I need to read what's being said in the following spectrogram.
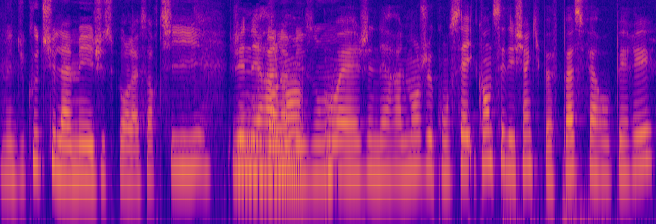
Mais du coup, tu la mets juste pour la sortie Généralement, dans la maison Ouais, généralement, je conseille. Quand c'est des chiens qui peuvent pas se faire opérer,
